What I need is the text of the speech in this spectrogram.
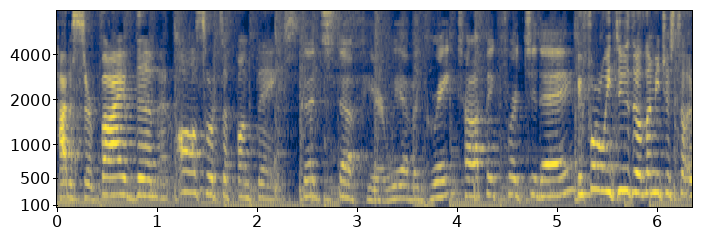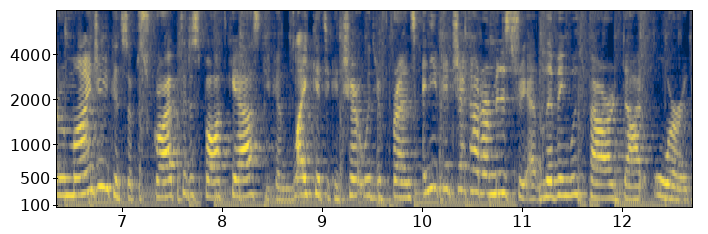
how to survive them, and all sorts of fun things. Good stuff here. We have a great topic for today. Before we do, though, let me just remind you you can subscribe to this podcast, you can like it, you can share it with your friends, and you can check out our ministry at livingwithpower.org.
